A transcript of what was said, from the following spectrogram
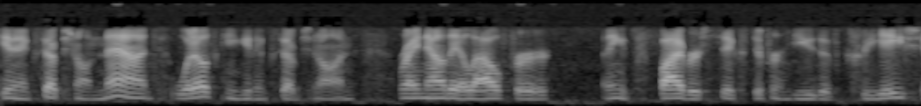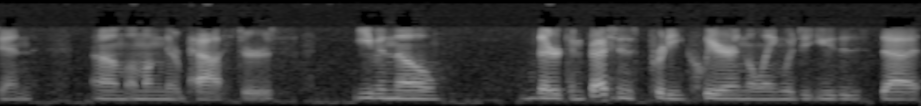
get an exception on that, what else can you get an exception on? Right now, they allow for, I think it's five or six different views of creation um, among their pastors, even though their confession is pretty clear in the language it uses that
